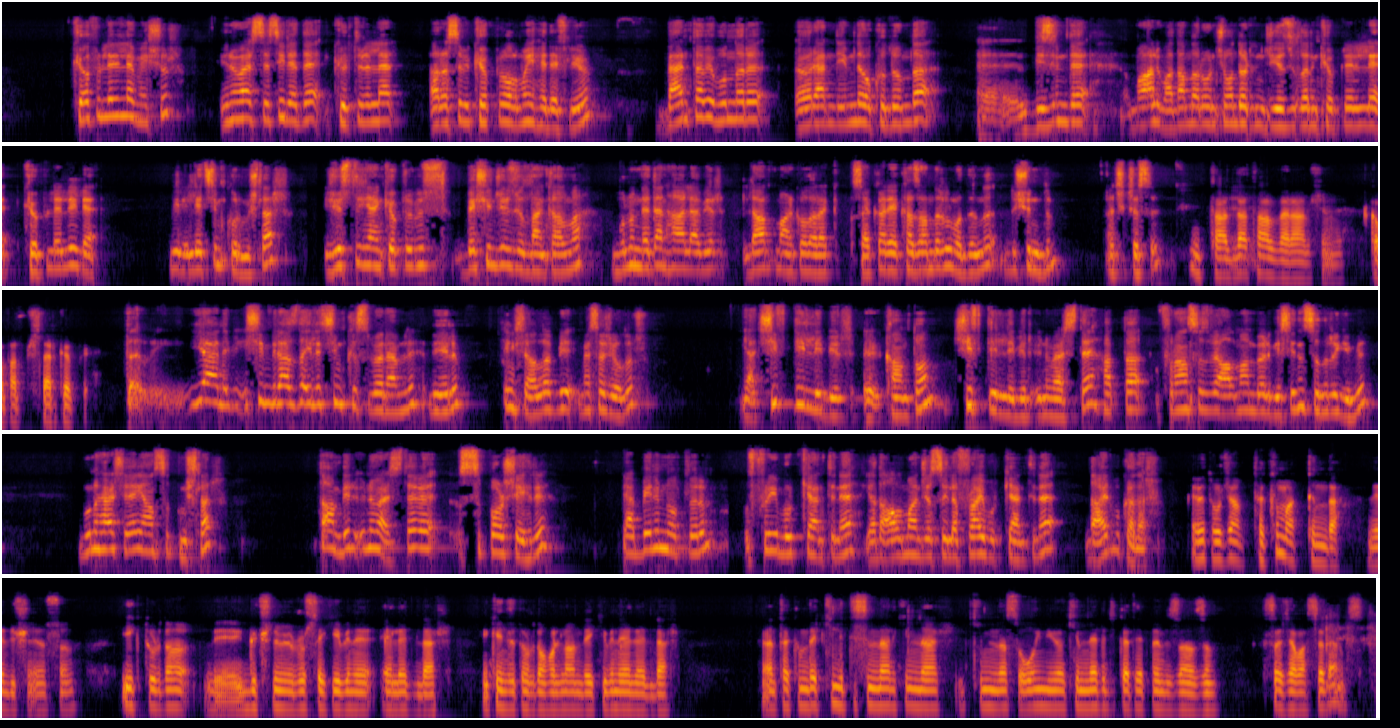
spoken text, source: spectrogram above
Köprüleriyle meşhur. Üniversitesiyle de kültüreller arası bir köprü olmayı hedefliyor. Ben tabii bunları öğrendiğimde, okuduğumda e, bizim de malum adamlar 13-14. yüzyılların köprüleriyle, köprüleriyle bir iletişim kurmuşlar. Justinian Köprümüz 5. yüzyıldan kalma. Bunun neden hala bir landmark olarak Sakarya kazandırılmadığını düşündüm açıkçası. Tadilat aldılar abi şimdi. Kapatmışlar köprüyü. Yani işin biraz da iletişim kısmı önemli diyelim. İnşallah bir mesaj olur. Ya çift dilli bir e, kanton, çift dilli bir üniversite, hatta Fransız ve Alman bölgesinin sınırı gibi. Bunu her şeye yansıtmışlar. Tam bir üniversite ve spor şehri. Ya benim notlarım Freiburg kentine ya da Almancasıyla Freiburg kentine dair bu kadar. Evet hocam takım hakkında ne düşünüyorsun? İlk turda e, güçlü bir Rus ekibini elediler. İkinci turda Hollanda ekibini elediler. Yani takımda kilit isimler kimler? Kim nasıl oynuyor? Kimlere dikkat etmemiz lazım? Kısaca bahseder misin?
